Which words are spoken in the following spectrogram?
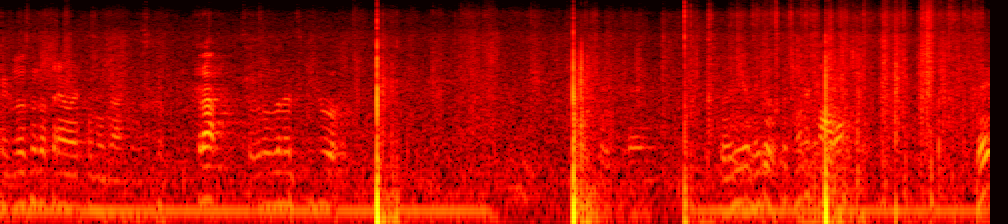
Jak dlouho jsme to trénovali v pomlkách. Hra. Sourozenecký duo. To není to, to je Epo!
